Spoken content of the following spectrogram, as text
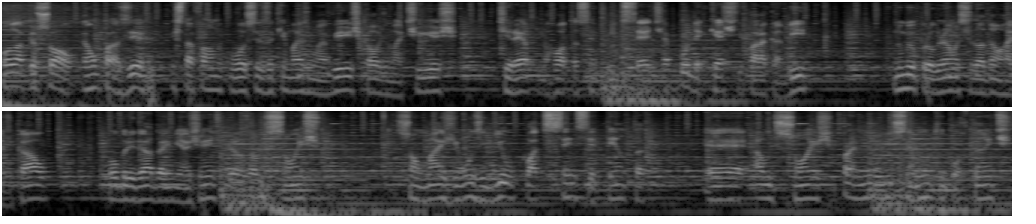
Olá pessoal, é um prazer estar falando com vocês aqui mais uma vez, Cláudio Matias, direto da Rota 127, a podcast de Paracambi, no meu programa Cidadão Radical. Obrigado aí minha gente pelas audições, são mais de 11.470 é, audições, para mim isso é muito importante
